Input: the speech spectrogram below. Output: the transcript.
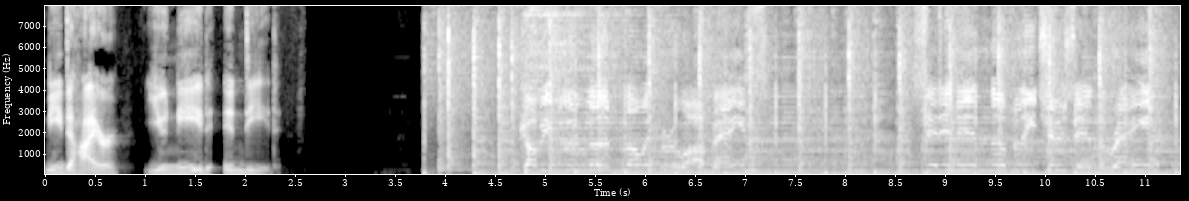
Need to hire? You need Indeed. Cubby blue blood flowing through our veins. Sitting in the bleachers in the rain.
